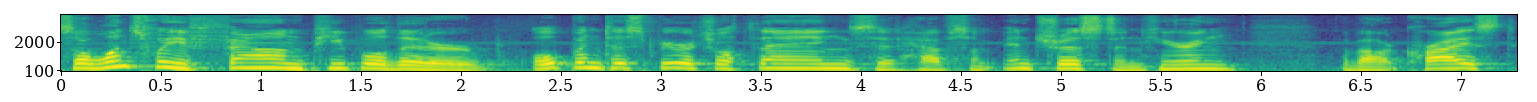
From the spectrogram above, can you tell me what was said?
So once we've found people that are open to spiritual things, that have some interest in hearing about Christ,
